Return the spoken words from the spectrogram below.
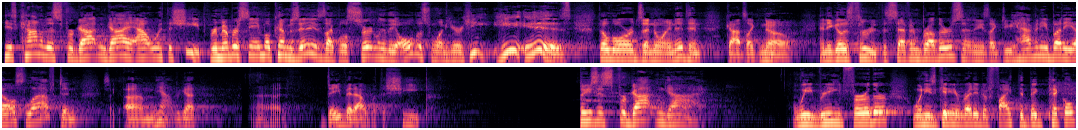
He's kind of this forgotten guy out with the sheep. Remember, Samuel comes in, he's like, Well, certainly the oldest one here, he, he is the Lord's anointed. And God's like, No. And he goes through the seven brothers, and he's like, Do you have anybody else left? And he's like, um, Yeah, we got uh, David out with the sheep. So he's this forgotten guy. We read further when he's getting ready to fight the big pickle,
